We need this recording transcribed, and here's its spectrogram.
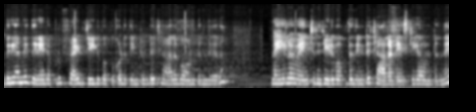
బిర్యానీ తినేటప్పుడు ఫ్రైడ్ జీడిపప్పు కూడా తింటుంటే చాలా బాగుంటుంది కదా. నెయ్యిలో వేయించిన జీడిపప్పుతో తింటే చాలా టేస్టీగా ఉంటుంది.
